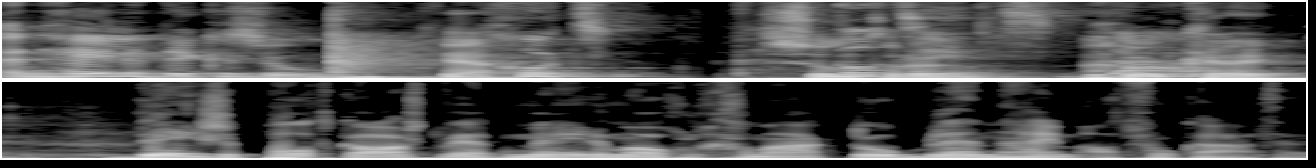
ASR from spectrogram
een hele dikke zoen. Ja. Goed, Zoen tot terug. ziens. Oké. Deze podcast werd mede mogelijk gemaakt door Blenheim Advocaten.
